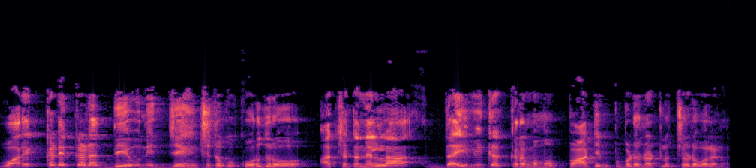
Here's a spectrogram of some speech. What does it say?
వారెక్కడెక్కడ దేవుని జయించుటకు కోరుదురో అచ్చటనెల్లా దైవిక క్రమము పాటింపబడినట్లు చూడవలను.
